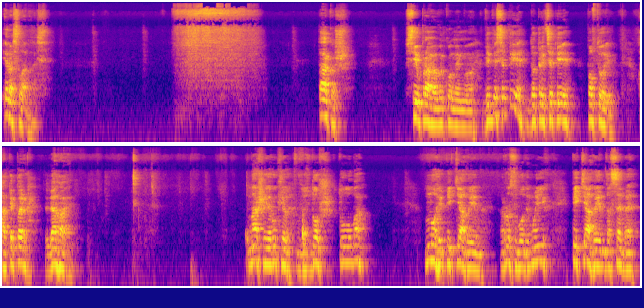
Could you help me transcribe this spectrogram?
І розслабились. Також Всі вправи виконуємо від 10 до 30 повторів. А тепер лягає. Наші руки вздовж тулуба. Ноги підтягуємо, розводимо їх, підтягуємо до себе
